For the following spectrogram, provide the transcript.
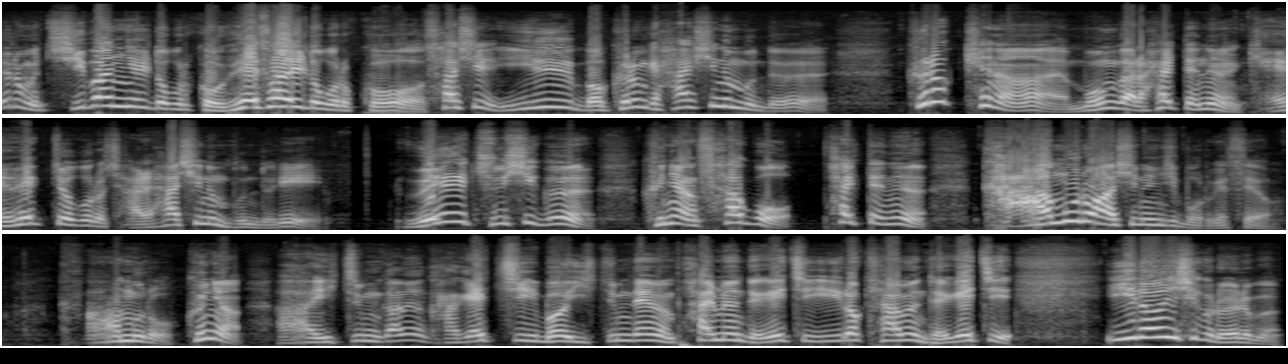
여러분 집안일도 그렇고 회사 일도 그렇고 사실 일 뭐 그런 게 하시는 분들 그렇게나 뭔가를 할 때는 계획적으로 잘 하시는 분들이 왜 주식은 그냥 사고 팔 때는 감으로 하시는지 모르겠어요. 감으로 그냥 아 이쯤 가면 가겠지 뭐 이쯤 되면 팔면 되겠지 이렇게 하면 되겠지 이런 식으로 여러분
